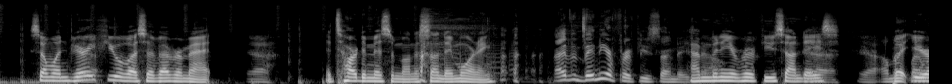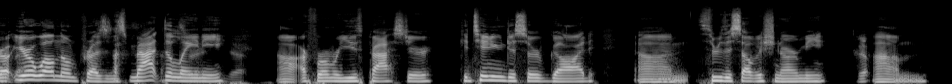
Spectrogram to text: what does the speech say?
someone very Yeah. few of us have ever met. Yeah, It's hard to miss him on a Sunday morning. I haven't been here for a few Sundays. I haven't now. been here for a few Sundays, Yeah, yeah but you're a, you're a well-known presence, Matt Delaney. Yeah. uh, our former youth pastor, continuing to serve God um, through the Salvation Army. Yep. Um,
